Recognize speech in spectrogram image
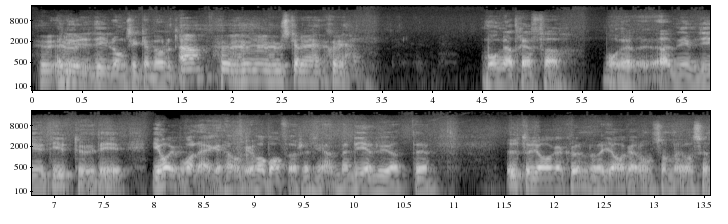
Hur, Men det är hur, det är långsiktiga målet. ja, hur, hur, hur ska det ske? många träffar. Många, det, det, det, det, vi har ju bra lägen här och vi har bra förutsättningar. Men det gäller ju att eh, ut och jaga kunderna, jaga dem som, och sen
